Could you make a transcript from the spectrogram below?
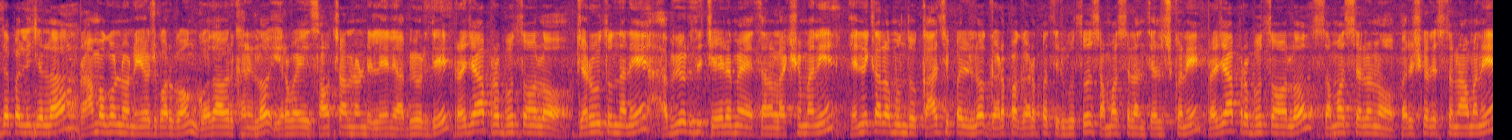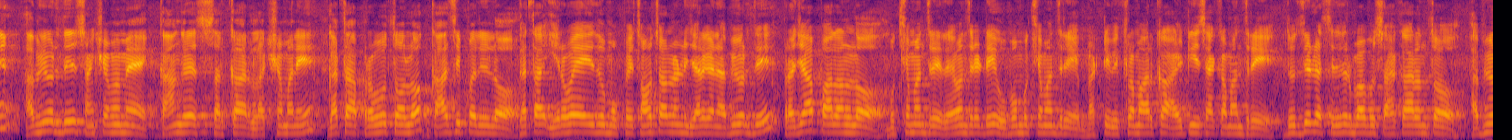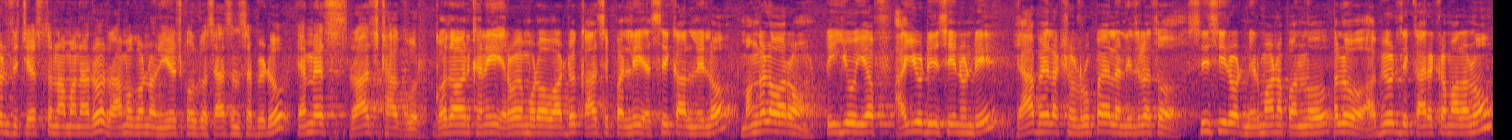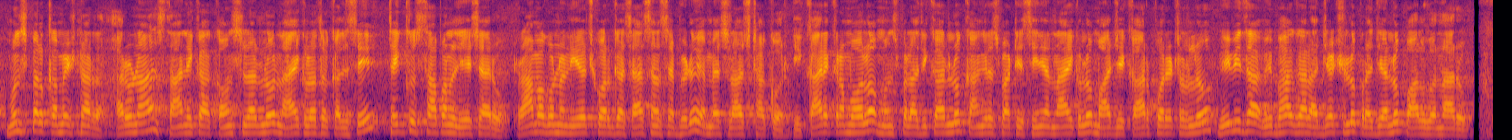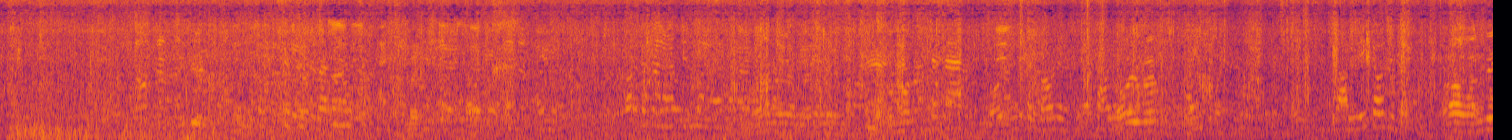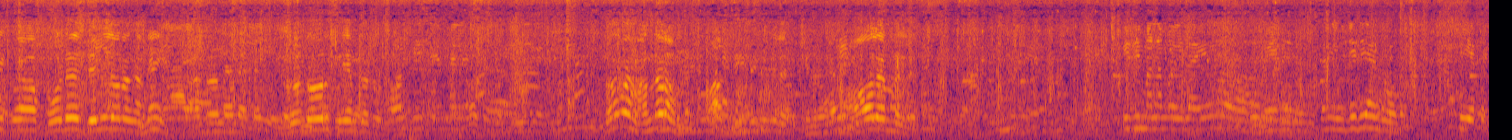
పెద్దపల్లి జిల్లా రామగుండం నియోజకవర్గం గోదావరి ఖనిలో ఇరవై సంవత్సరాల నుండి లేని అభివృద్ధి ప్రజా ప్రభుత్వంలో జరుగుతుందని అభివృద్ధి చేయడమే తన లక్ష్యమని ఎన్నికల ముందు కాశీపల్లిలో గడప గడప తిరుగుతూ సమస్యలను తెలుసుకుని ప్రజా ప్రభుత్వంలో సమస్యలను పరిష్కరిస్తున్నామని అభివృద్ధి సంక్షేమమే కాంగ్రెస్ సర్కార్ లక్ష్యమని గత ప్రభుత్వంలో కాశీపల్లిలో గత ఇరవై ఐదు ముప్పై సంవత్సరాల నుండి జరగని అభివృద్ధి ప్రజాపాలనలో ముఖ్యమంత్రి రేవంత్ రెడ్డి ఉప ముఖ్యమంత్రి భట్టి విక్రమార్క ఐటీ శాఖ మంత్రి దుద్దిళ్ళ శ్రీధర్బాబు సహకారంతో అభివృద్ధి అభివృద్ధి చేస్తున్నామన్నారు రామగుండం నియోజకవర్గ శాసనసభ్యుడు ఎంఎస్ రాజ్ ఠాకూర్ గోదావరి ఖని ఇరవై మూడవ వార్డు కాశీపల్లి ఎస్సీ కాలనీలో మంగళవారం టీయూఎఫ్ ఐయుడిసి నుండి యాభై లక్షల రూపాయల నిధులతో సీసీ రోడ్ నిర్మాణ పనులు పలు అభివృద్ధి కార్యక్రమాలను మున్సిపల్ కమిషనర్ అరుణ స్థానిక కౌన్సిలర్లు నాయకులతో కలిసి శంకుస్థాపనలు చేశారు. రామగుండం నియోజకవర్గ శాసనసభ్యుడు ఎంఎస్ రాజ్ ఠాకూర్ ఈ కార్యక్రమంలో మున్సిపల్ అధికారులు కాంగ్రెస్ పార్టీ సీనియర్ నాయకులు మాజీ కార్పొరేటర్లు వివిధ విభాగాల అధ్యక్షులు ప్రజలు పాల్గొన్నారు. వన్ వీక్ ఫోర్ డేస్ ఢిల్లీలో ఉన్నాం కదా రెండు. రోజులు సీఎం తోటి అందరం ఆల్ ఎమ్మెల్యే ఇది మనం ఇలా యూజిడి అండ్ రోడ్. సిఎఫ్ఐ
